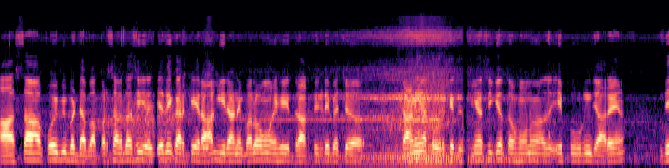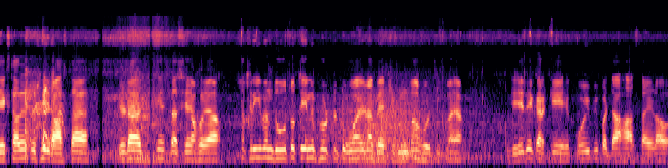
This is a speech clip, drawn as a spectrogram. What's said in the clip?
ਹਾਦਸਾ ਕੋਈ ਵੀ ਵੱਡਾ ਵਾਪਰ ਸਕਦਾ ਸੀ, ਜਿਹਦੇ ਕਰਕੇ ਰਾਹਗੀਰਾਂ ਨੇ ਵੱਲੋਂ ਇਹ ਦਰਖਤ ਜਿਹੜੇ ਵਿੱਚ ਟਾਹਣੀਆਂ ਤੋੜ ਕੇ ਦਿੱਤੀਆਂ ਸੀਗੀਆਂ, ਤਾਂ ਹੁਣ ਇਹ ਪੂਰਨ ਜਾ ਰਹੇ ਆ ਦੇਖ ਸਕਦੇ ਤੁਸੀਂ ਰਸਤਾ ਜਿਹੜਾ ਇਹ ਦੱਸਿਆ ਹੋਇਆ, ਤਕਰੀਬਨ 2 ਤੋਂ 3 ਫੁੱਟ ਟੋਆ ਜਿਹੜਾ ਵਿੱਚ ਡੂੰਘਾ ਹੋ ਚੁੱਕਾ ਆ, ਜਿਹਦੇ ਕਰਕੇ ਇਹ ਕੋਈ ਵੀ ਵੱਡਾ ਹਾਦਸਾ ਜਿਹੜਾ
